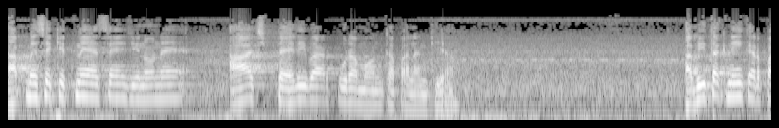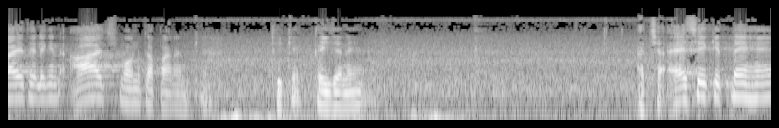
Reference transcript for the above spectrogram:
आप में से कितने ऐसे हैं जिन्होंने आज पहली बार पूरा मौन का पालन किया? अभी तक नहीं कर पाए थे, लेकिन आज मौन का पालन किया। ठीक है, कई जने हैं। अच्छा ऐसे कितने हैं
